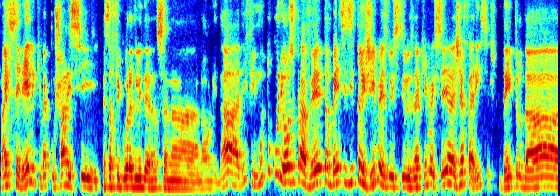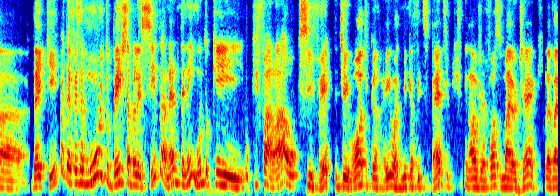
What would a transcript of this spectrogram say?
vai ser ele que vai puxar esse, essa figura de liderança na, na unidade. Enfim, muito curioso para ver também esses intangíveis do Steelers, né? Quem vai ser as referências dentro da, da equipe. A defesa é muito bem estabelecida, né? Não tem nem muito o que, o que falar ou o que se ver. Jay Watt, Cam Hayward, Mika Fitzpatrick, tem lá os reforços do Mayo Jack, Levi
